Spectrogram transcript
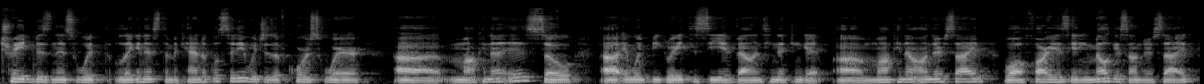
trade business with Leganis, the mechanical city, which is of course where uh, Machina is. So uh, it would be great to see if Valentina can get uh, Machina on their side, while Faria is getting Melgis on their side,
